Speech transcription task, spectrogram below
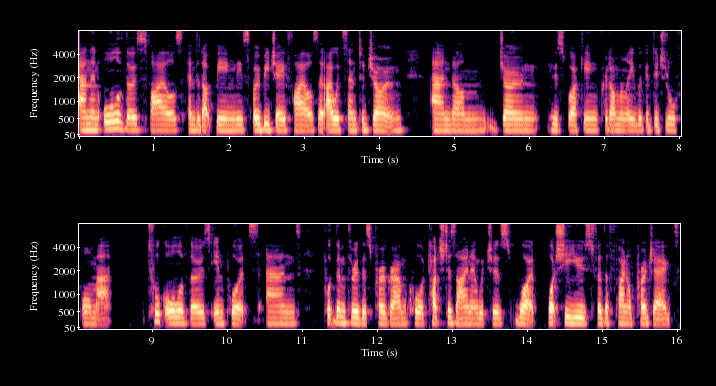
And then all of those files ended up being these OBJ files that I would send to Joan. And um, Joan, who's working predominantly with a digital format, took all of those inputs and put them through this program called Touch Designer, which is what, what she used for the final project,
